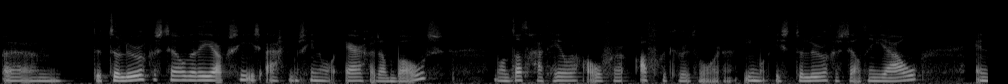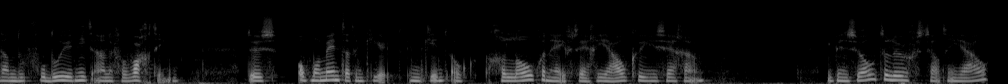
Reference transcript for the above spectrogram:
um, de teleurgestelde reactie is eigenlijk misschien wel erger dan boos. Want dat gaat heel erg over afgekeurd worden. Iemand is teleurgesteld in jou en dan voldoe je niet aan de verwachting. Dus op het moment dat een, keer, een kind ook gelogen heeft tegen jou, kun je zeggen: Ik ben zo teleurgesteld in jou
